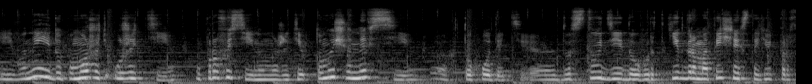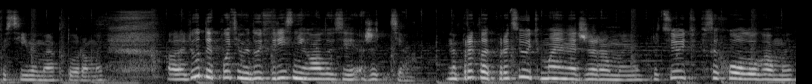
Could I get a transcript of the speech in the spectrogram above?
І вони їй допоможуть у житті, у професійному житті, тому що не всі, е, хто ходить до студії, до гуртків драматичних, стають професійними акторами. Е, Люди потім йдуть в різні галузі життя. Наприклад, працюють менеджерами, працюють психологами.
